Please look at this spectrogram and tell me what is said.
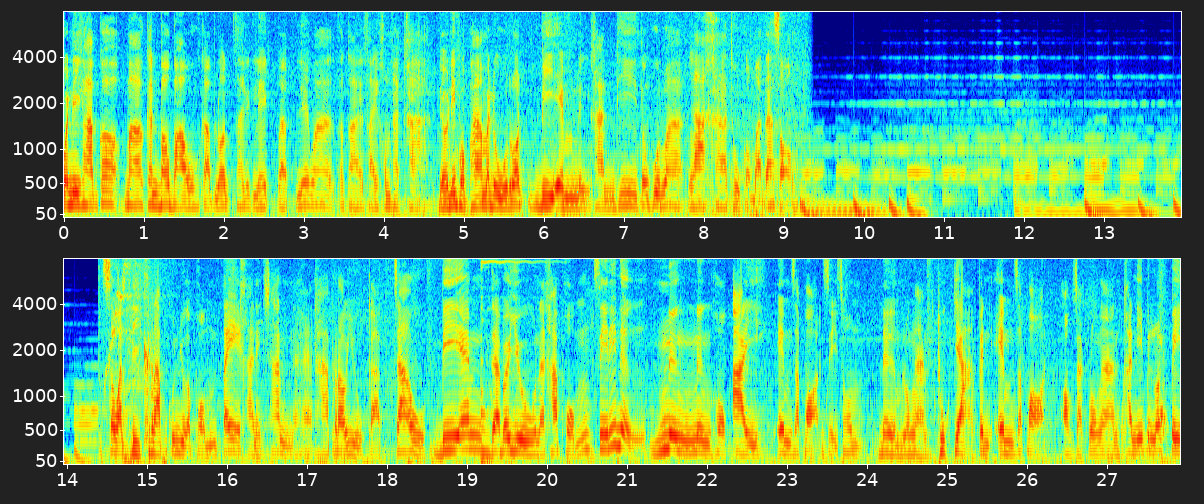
วันนี้ครับก็มากันเบาๆ กับรถไซส์เล็กๆ แบบเรียกว่าสไตล์ไซส์คอมแพคคาร์เดี๋ยววันนี้ผมพามาดูรถ BM 1 คันที่ต้องพูดว่าราคาถูกกว่ามาด้า2 สวัสดีครับ คุณอยู่กับผมเต้คาร์เนคชั่นนะฮะครับเราอยู่กับเจ้า BMW นะครับผมซีรีส์1 116i M Sport สีส้ม เดิมโรงงานทุกอย่างเป็น M Sport ออกจากโรงงาน คันนี้เป็นรถปี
